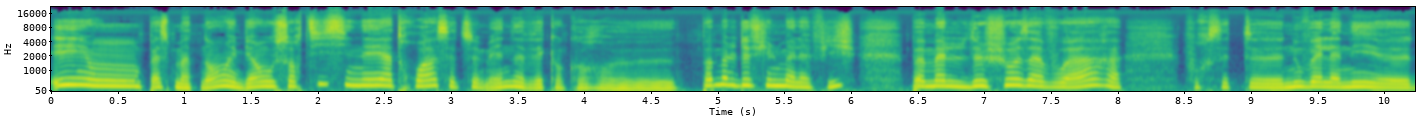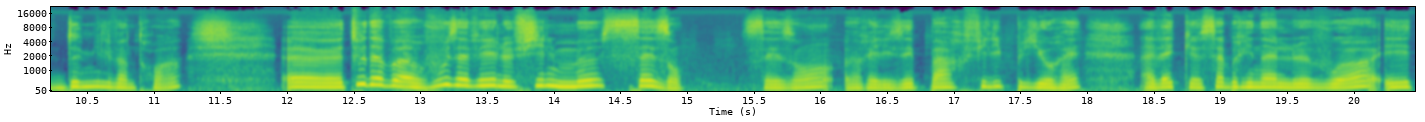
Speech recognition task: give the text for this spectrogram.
Et on passe maintenant eh bien, aux sorties ciné à 3 cette semaine avec encore euh, pas mal de films à l'affiche, pas mal de choses à voir pour cette nouvelle année euh, 2023. Euh, tout d'abord, vous avez le film 16 ans. 16 ans, euh, réalisé par Philippe Lioret, avec Sabrina Levoix et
